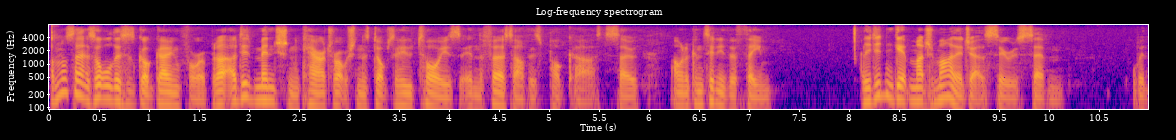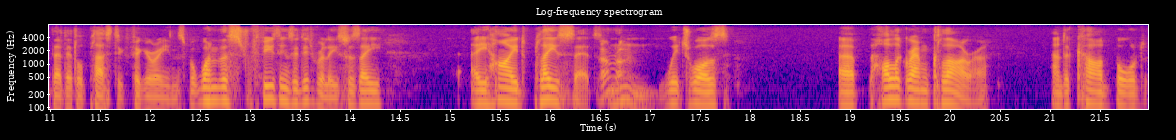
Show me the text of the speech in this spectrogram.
I'm not saying that's all this has got going for it, but I, I did mention character options Doctor Who toys in the first half of this podcast, so I'm going to continue the theme. They didn't get much mileage out of Series 7 with their little plastic figurines, but one of the s- few things they did release was a a Hide playset, All right. which was a hologram Clara and a cardboard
